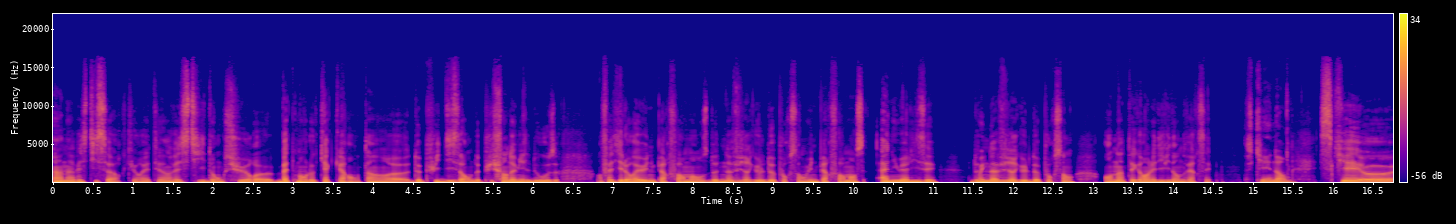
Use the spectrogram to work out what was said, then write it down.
Un investisseur qui aurait été investi donc sur euh, bêtement le CAC 40 hein, euh, depuis 10 ans, depuis fin 2012, en fait, il aurait eu une performance de 9,2%, une performance annualisée de 9,2% en intégrant les dividendes versés. Ce qui est énorme. Ce qui est euh,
